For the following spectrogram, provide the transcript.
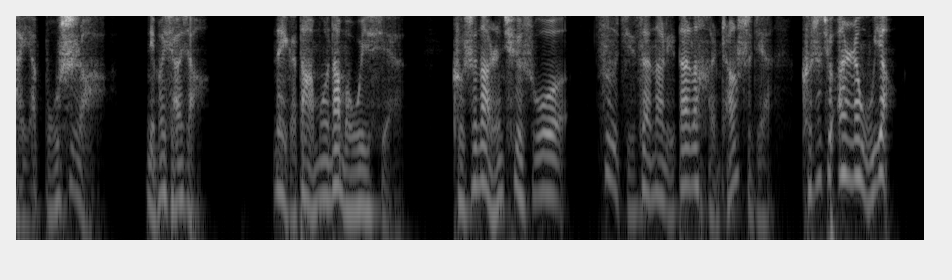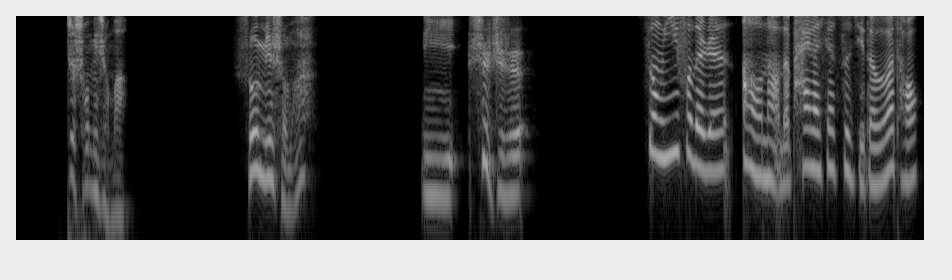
哎呀，不是啊！你们想想，那个大漠那么危险，可是那人却说自己在那里待了很长时间，可是却安然无恙，这说明什么？说明什么？你是指送衣服的人懊恼的拍了下自己的额头。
